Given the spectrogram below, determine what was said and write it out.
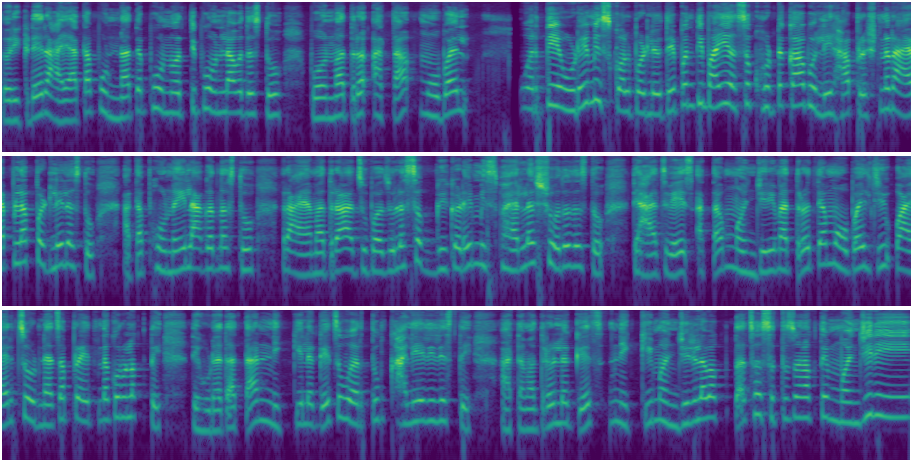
तर इकडे राया आता पुन्हा त्या फोनवरती फोन लावत असतो. फोन मात्र आता मोबाईल वरती एवढे मिस कॉल पडले होते पण ती बाई असं खोटं का बोलली? हा प्रश्न रायापला पडलेला असतो. आता फोनही लागत नसतो. राया मात्र आजूबाजूला सगळीकडे मिसफायरला शोधत असतो. त्याच वेळेस आता मंजिरी मात्र त्या मोबाईलची वायर चोडण्याचा प्रयत्न करू लागते. तेवढ्यात आता निक्की लगेच वरतून खाली आलेली असते आता मात्र लगेच निक्की मंजिरीला बघताच हसतच लागते. मंजिरी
